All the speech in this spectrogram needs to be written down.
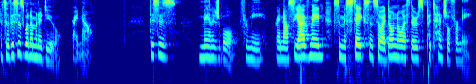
And so this is what I'm going to do right now. This is manageable for me right now. See, I've made some mistakes, and so I don't know if there's potential for me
